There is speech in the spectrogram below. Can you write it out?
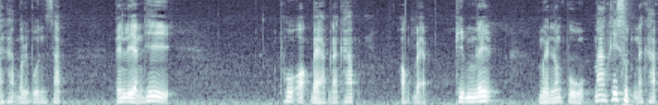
นะครับ บริบูรณ์ทรัพย์ เป็นเหรียญที่ผู้ออกแบบนะครับ ออกแบบพิมพ์ได้เหมือนหลวงปู่มากที่สุดนะครับ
